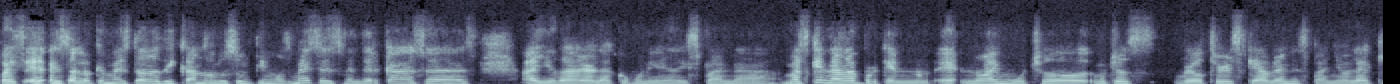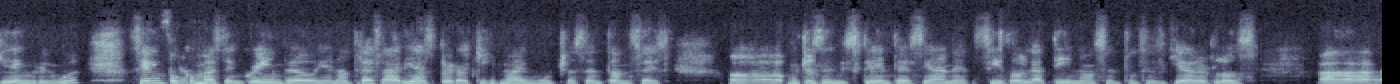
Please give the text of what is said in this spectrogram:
pues eso es lo que me he estado dedicando los últimos meses, vender casas, ayudar a la comunidad hispana, más que nada porque no, eh, no hay mucho, muchos realtors que hablan español aquí en Greenwood, sí hay un poco más en Greenville y en otras áreas, pero aquí no hay muchos, entonces uh, muchos de mis clientes ya han sido latinos, entonces guiarlos a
